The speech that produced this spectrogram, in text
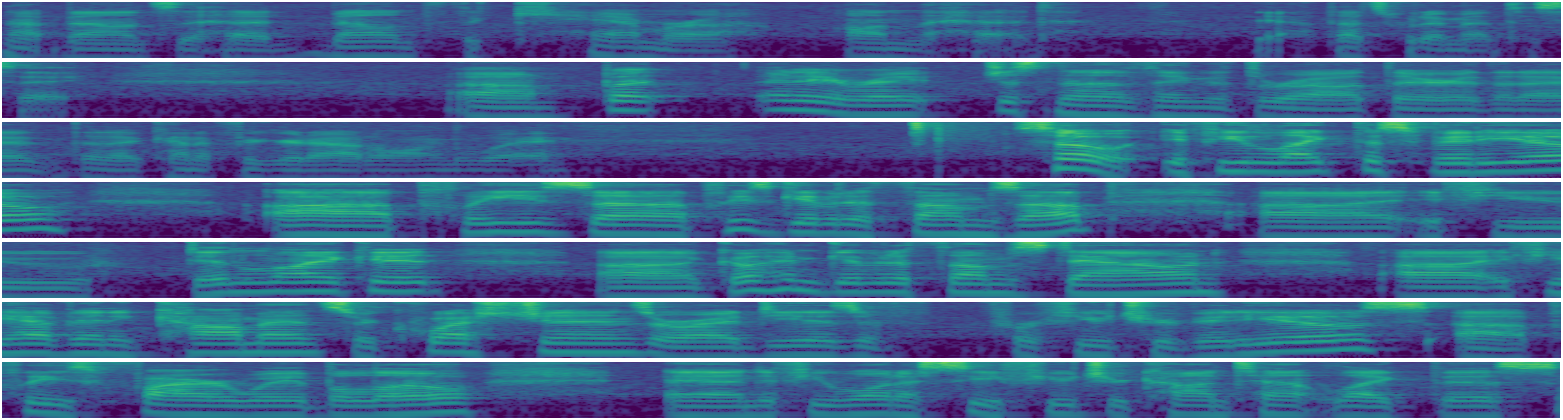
not balance the head, balance the camera on the head. Yeah, that's what I meant to say. Uh, but at any rate, just another thing to throw out there that I that I kind of figured out along the way. So if you like this video, uh, please uh, please give it a thumbs up. Uh, if you didn't like it, go ahead and give it a thumbs down. Uh, if you have any comments or questions or ideas for future videos, uh, please fire away below. And if you want to see future content like this,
